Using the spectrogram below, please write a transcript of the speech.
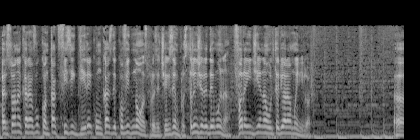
persoană care a avut contact fizic direct cu un caz de COVID-19. Exemplu, strângere de mână, fără igiena ulterioară a mâinilor. Uh,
